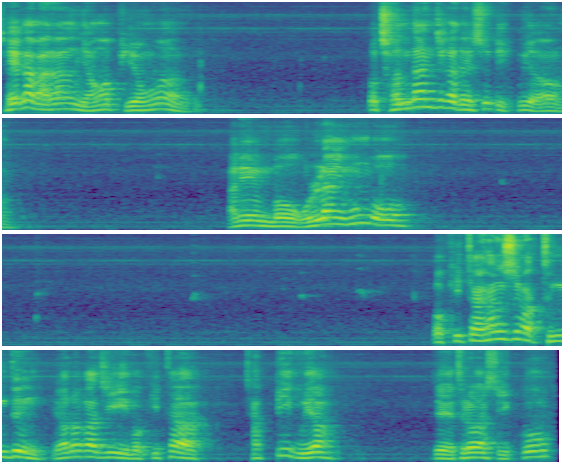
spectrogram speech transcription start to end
제가 말하는 영업 비용은 뭐 전단지가 될 수도 있고요. 아니면 뭐 온라인 홍보, 뭐 기타 현수막 등등 여러 가지 뭐 기타 잡비고요. 이제 들어갈 수 있고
